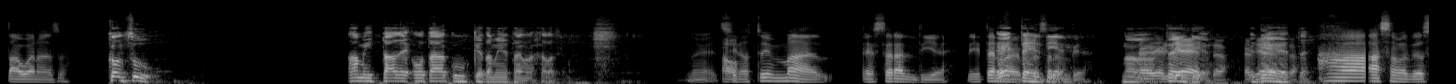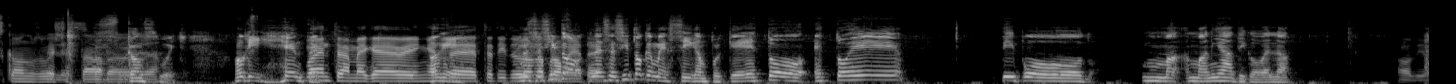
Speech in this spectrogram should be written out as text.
Está bueno eso. Con su amistades otakus que también están en la relación. Eh, Oh. Si no estoy mal, ese era el 10. Dijiste 9, Este es el era el 10. 10. No, no, El- el este es el 10 10. este, el El 10 10 es este. este. Ah, se me olvidó Scum Switch estaba Scum Switch. Ok, gente. Cuéntame, Kevin. Ok. Este, este título no Necesito, promete. necesito que me sigan porque esto, esto es tipo ma- maniático, ¿verdad? Oh, Dios.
